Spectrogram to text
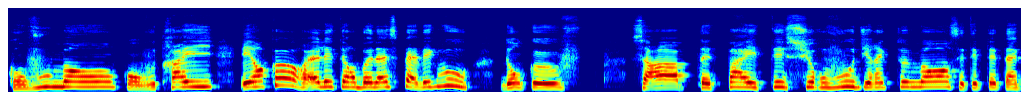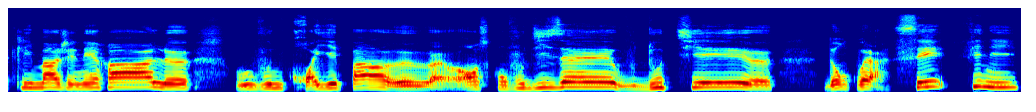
qu'on vous ment, qu'on vous trahit, et encore, elle était en bon aspect avec vous. Donc ça a peut-être pas été sur vous directement, c'était peut-être un climat général où vous ne croyez pas en ce qu'on vous disait, vous doutiez. donc voilà, c'est fini.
